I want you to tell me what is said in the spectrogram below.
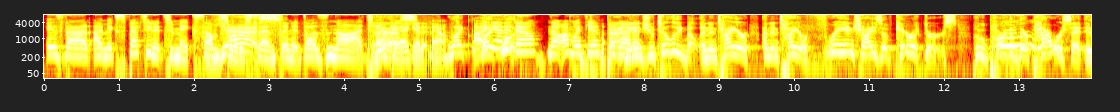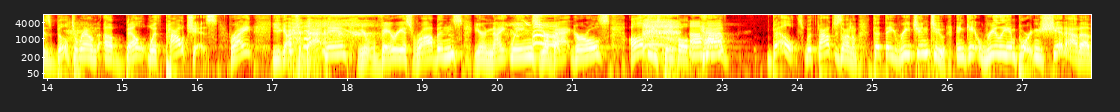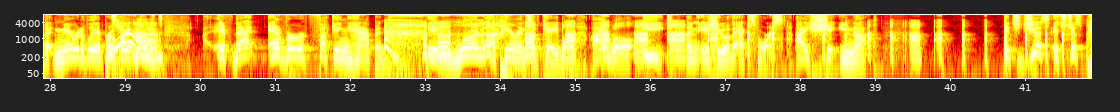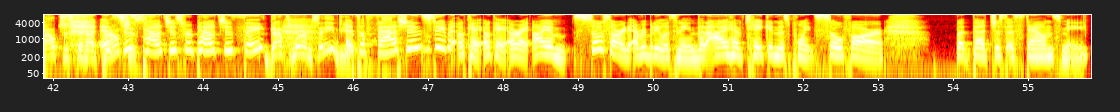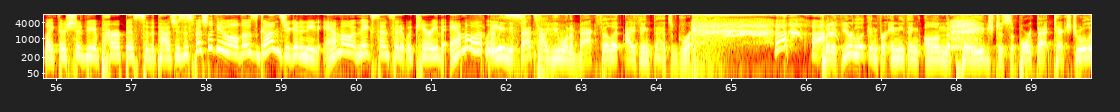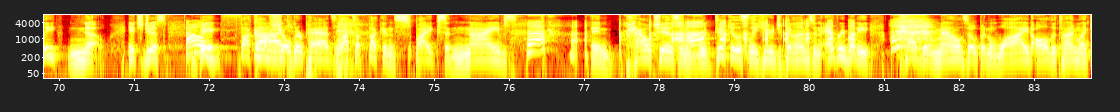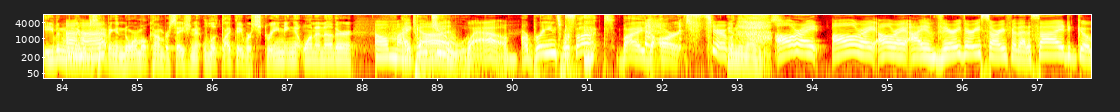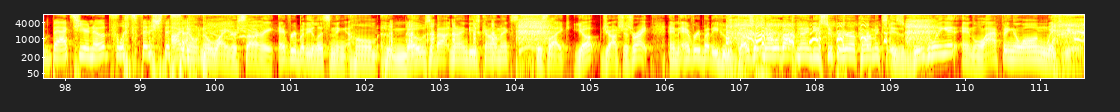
is that I'm expecting it to make some sort of sense, and it does not. Okay, I get it now. Like- I like, get look. it now. No, I'm with you. I got Batman's it. utility belt, an entire an entire franchise of characters who part of their power set is built around a belt with pouches, right? You got your Batman, your various Robins, your Nightwings, your Batgirls. All these people Uh-huh. have belts with pouches on them that they reach into and get really important shit out of at narratively appropriate Yeah. moments. If that ever fucking happened in one appearance of cable, I will eat an issue of X Force. I shit you not. It's just it's just pouches to have pouches. It's just pouches for pouches' sake. That's what I'm saying to you. It's a fashion statement. Okay, okay, all right. I am so sorry to everybody listening that I have taken this point so far. But that just astounds me. Like there should be a purpose to the pouches, especially if you have all those guns. You're going to need ammo. It makes sense that it would carry the ammo at least. I mean, if that's how you want to backfill it, I think that's great. but if you're looking for anything on the page to support that textually, no. It's just Oh, big fuck off shoulder pads, lots of fucking spikes and knives and pouches and ridiculously huge guns. And everybody had their mouths open wide all the time. Like even when they were just Uh-huh. having a normal conversation, it looked like they were screaming at one another. Oh my I told god! you. Wow, Our brains were fucked by the art it's terrible. in the 90s. All right, all right, all right. I am very, very sorry for that aside. Go back to your notes. Let's finish this. I up. don't know why you're sorry. Everybody listening at home who knows about 90s comics is like, yup, Josh is right. And everybody who doesn't know about 90s superhero comics is Googling it and laughing along with you.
